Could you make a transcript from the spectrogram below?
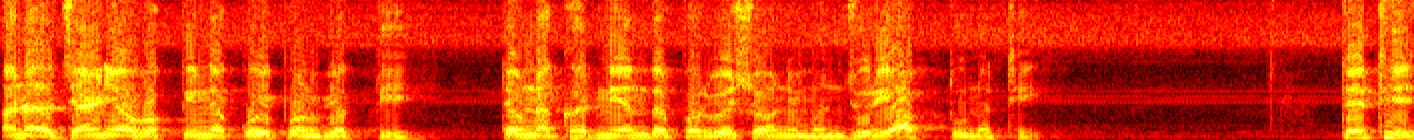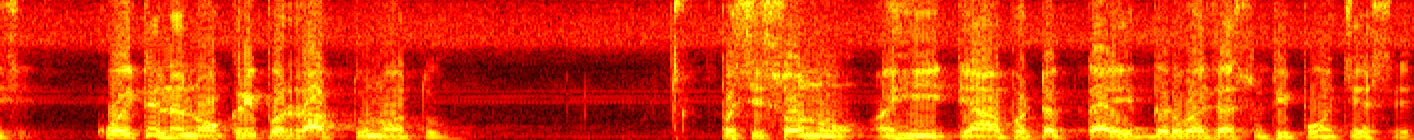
અને અજાણ્યા વ્યક્તિને કોઈ પણ વ્યક્તિ તેમના ઘરની અંદર પ્રવેશવાની મંજૂરી આપતું નથી. તેથી જ કોઈ તેને નોકરી પર રાખતું નહોતું. પછી સોનુ અહીં ત્યાં ભટકતા એક દરવાજા સુધી પહોંચે છે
